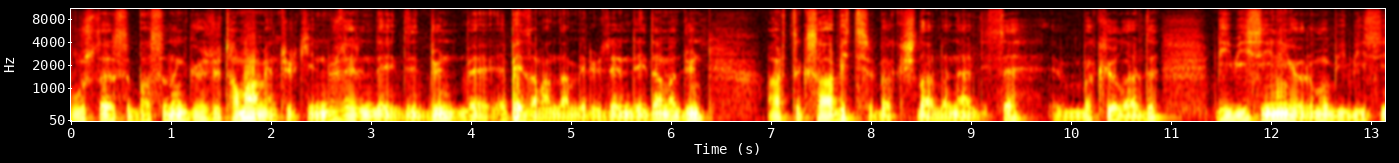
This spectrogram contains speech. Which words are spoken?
uluslararası basının gözü tamamen Türkiye'nin üzerindeydi dün ve epey zamandan beri üzerindeydi ama dün artık sabit bakışlarla neredeyse e, bakıyorlardı. BBC'nin yorumu BBC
